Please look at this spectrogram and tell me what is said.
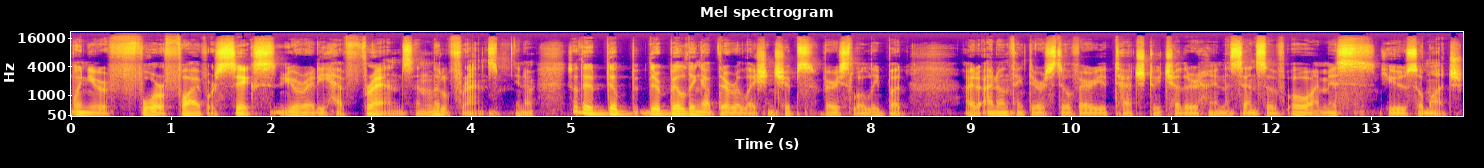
when you're four or five or six, you already have friends and little friends, you know. So they're, they're building up their relationships very slowly, but I, I don't think they're still very attached to each other in a sense of, oh, I miss you so much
